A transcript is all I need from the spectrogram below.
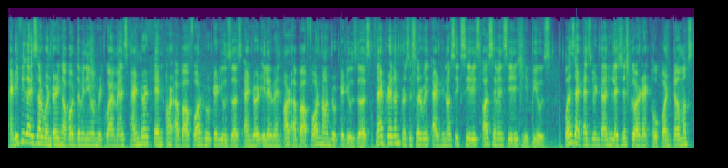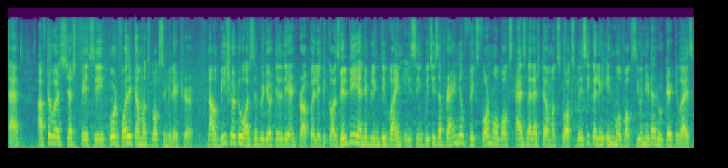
and if you guys are wondering about the minimum requirements, Android 10 or above for rooted users, Android 11 or above for non-rooted users, Snapdragon processor with Adreno 6 series or 7 series GPUs. Once that has been done, let's just go ahead and open Termux app. Afterwards, just paste the code for the Termux box simulator. Now be sure to watch the video till the end properly because we'll be enabling the Wine eSync which is a brand new fix for Mobox as well as Termux box. Basically in Mobox you need a rooted device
